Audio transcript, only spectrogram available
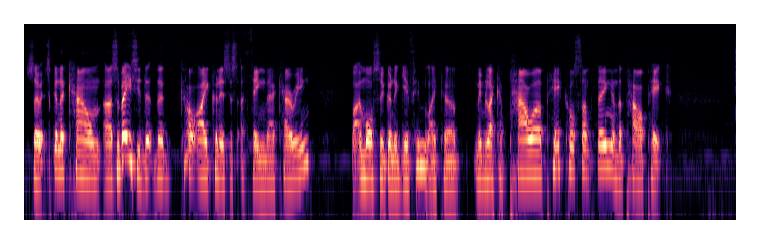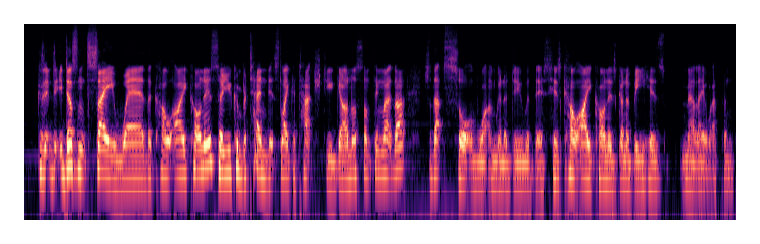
So it's going to count, uh, so basically the, the cult icon is just a thing they're carrying, but I'm also going to give him like a, maybe like a power pick or something, and the power pick because it, it, doesn't say where the cult icon is, so you can pretend it's like attached to your gun or something like that. So that's sort of what I'm going to do with this. His cult icon is going to be his melee weapon,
